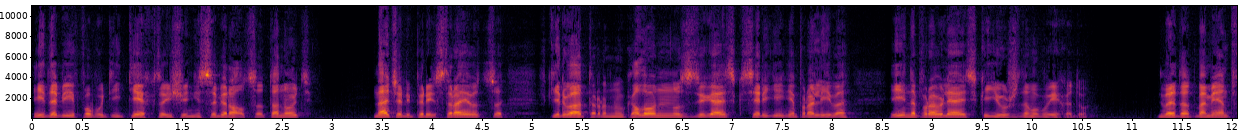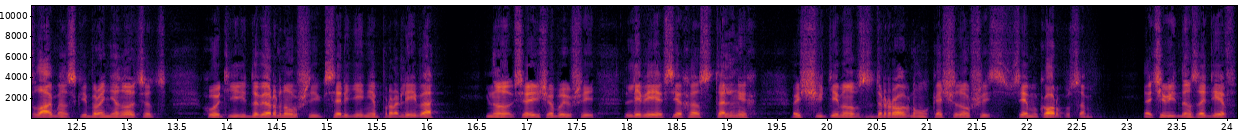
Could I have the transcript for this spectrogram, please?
и добив по пути тех, кто еще не собирался тонуть, начали перестраиваться в кильваторную колонну, сдвигаясь к середине пролива и направляясь к южному выходу. В этот момент флагманский броненосец, хоть и довернувший к середине пролива, но все еще бывший левее всех остальных, ощутимо вздрогнул, качнувшись всем корпусом, очевидно задев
